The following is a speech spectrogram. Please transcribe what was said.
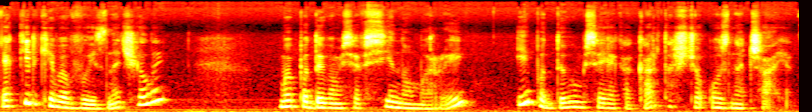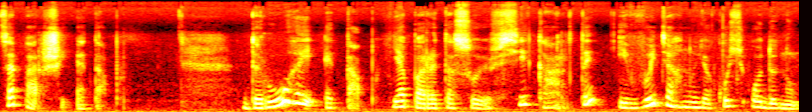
Як тільки ви визначили, ми подивимося всі номери і подивимося, яка карта що означає. Це перший етап. Другий етап я перетасую всі карти і витягну якусь одну,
